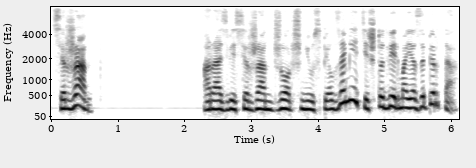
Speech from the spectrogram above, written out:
сержант. — А разве сержант Джордж не успел заметить, что дверь моя заперта?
